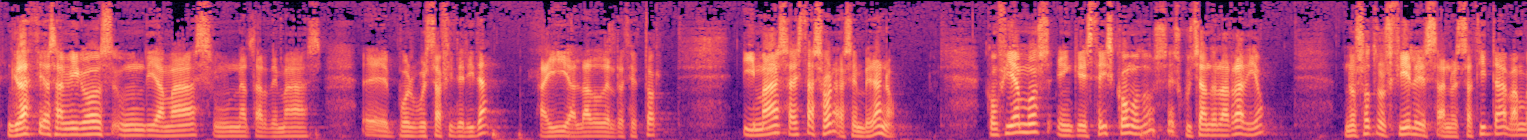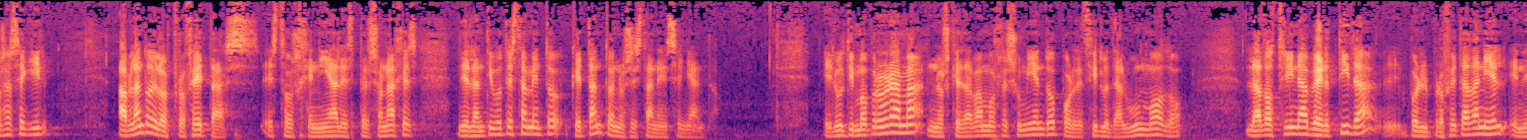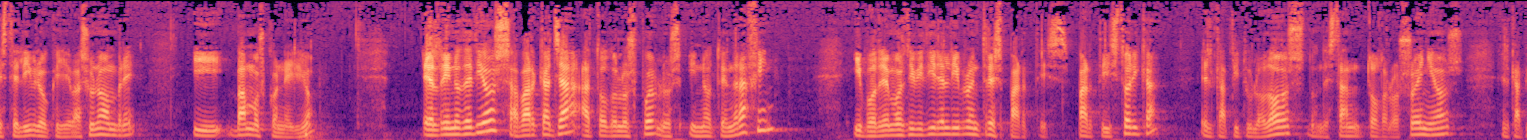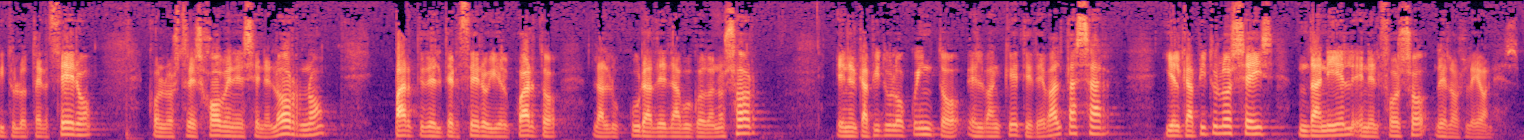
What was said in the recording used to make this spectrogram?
Gracias, amigos, un día más, una tarde más, eh, por vuestra fidelidad, ahí al lado del receptor. Y más a estas horas, en verano. Confiamos en que estéis cómodos escuchando la radio. Nosotros, fieles a nuestra cita, vamos a seguir hablando de los profetas, estos geniales personajes del Antiguo Testamento que tanto nos están enseñando. El último programa nos quedábamos resumiendo, por decirlo de algún modo, la doctrina vertida eh, por el profeta Daniel en este libro que lleva su nombre y vamos con ello. El reino de Dios abarca ya a todos los pueblos y no tendrá fin y podremos dividir el libro en tres partes. Parte histórica, el capítulo 2, donde están todos los sueños, el capítulo tercero, con los tres jóvenes en el horno, parte del tercero y el cuarto, la locura de Nabucodonosor, en el capítulo quinto, el banquete de Baltasar, y el capítulo seis, Daniel en el foso de los leones.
